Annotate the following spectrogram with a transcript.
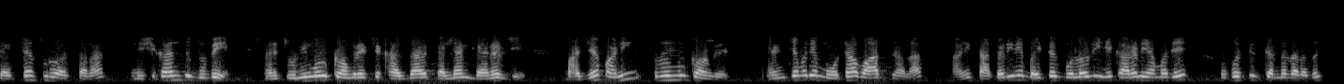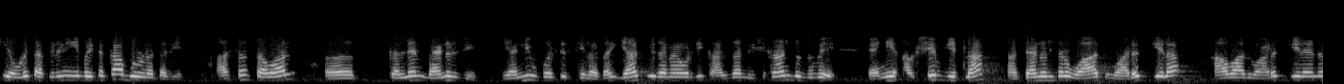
चर्चा सुरू असताना निशिकांत दुबे आणि तृणमूल काँग्रेसचे खासदार कल्याण बॅनर्जी भाजप आणि तृणमूल काँग्रेस यांच्यामध्ये मोठा वाद झाला आणि तातडीने बैठक बोलावली. हे कारण यामध्ये उपस्थित करण्यात आलं होतं की एवढं तातडीने ही बैठक का बोलवण्यात आली? असा सवाल कल्याण बॅनर्जी यांनी उपस्थित केला होता. याच विधानावरती खासदार निशिकांत दुबे यांनी आक्षेप घेतला त्यानंतर वाद वाढत गेला. हा वाद वाढत गेल्यानं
